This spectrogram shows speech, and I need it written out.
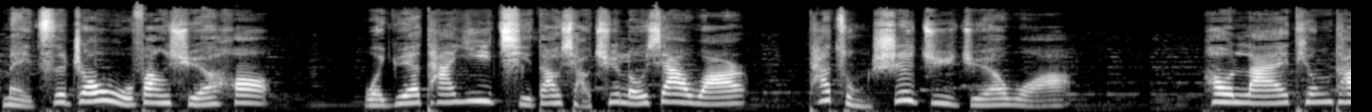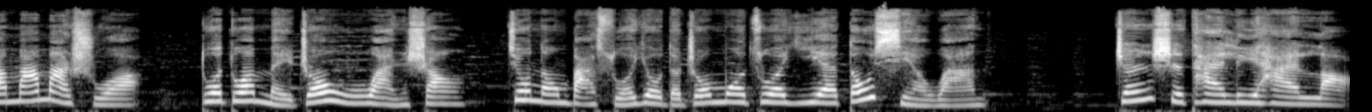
每次周五放学后，我约他一起到小区楼下玩儿，他总是拒绝我。后来听他妈妈说，多多每周五晚上。就能把所有的周末作业都写完，真是太厉害了。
